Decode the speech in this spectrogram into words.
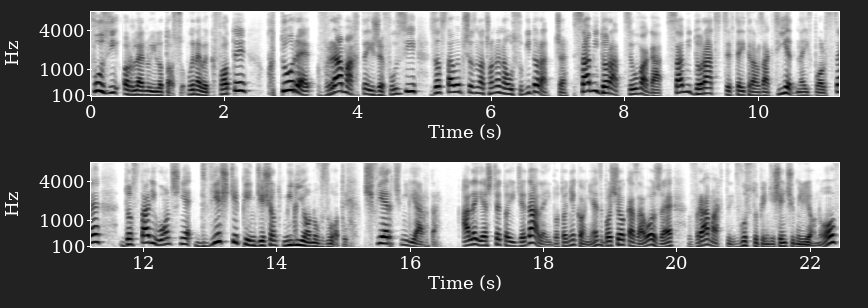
fuzji Orlenu i Lotosu. Płynęły kwoty, które w ramach tejże fuzji zostały przeznaczone na usługi doradcze. Sami doradcy, uwaga, sami doradcy w tej transakcji, jednej w Polsce, dostali łącznie 250 milionów złotych. Ćwierć miliarda. Ale jeszcze to idzie dalej, bo to nie koniec, bo się okazało, że w ramach tych 250 milionów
